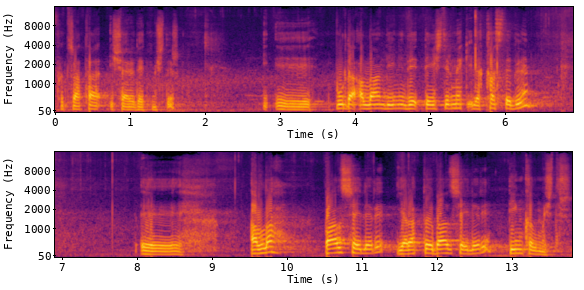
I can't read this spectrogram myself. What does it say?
fıtrata işaret etmiştir. Ee, burada Allah'ın dinini de değiştirmek ile kastedilen e, Allah bazı şeyleri, yarattığı bazı şeyleri din kılmıştır.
